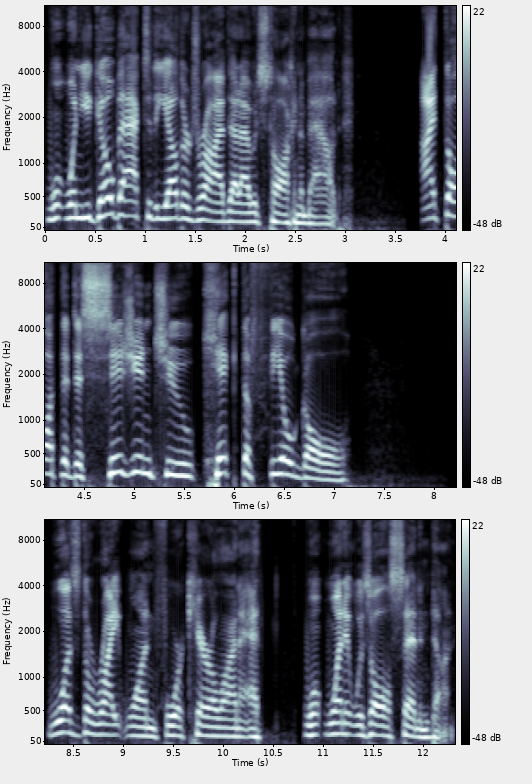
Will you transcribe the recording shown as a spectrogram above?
when you go back to the other drive that I was talking about, I thought the decision to kick the field goal was the right one for Carolina at when it was all said and done.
